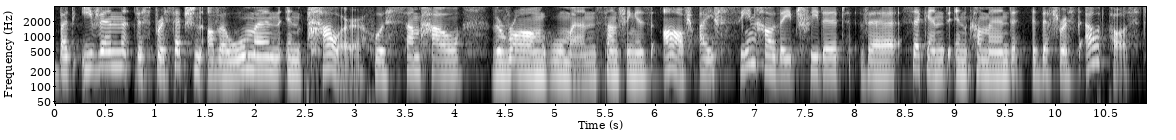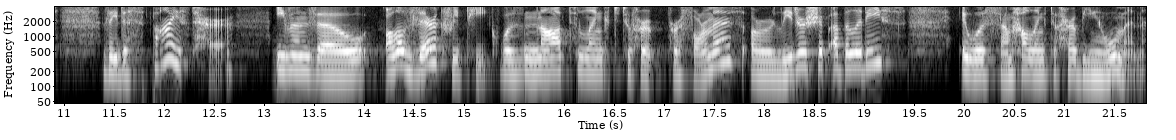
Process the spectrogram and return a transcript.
But even this perception of a woman in power who is somehow the wrong woman, something is off, I've seen how they treated the second in command at the first outpost. They despised her even though all of their critique was not linked to her performance or leadership abilities, it was somehow linked to her being a woman.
